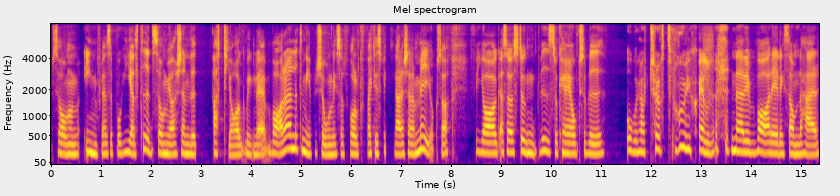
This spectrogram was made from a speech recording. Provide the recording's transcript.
som influencer på heltid som jag kände att jag ville vara lite mer personlig så att folk faktiskt fick lära känna mig också. För jag, alltså stundvis så kan jag också bli oerhört trött på mig själv när det bara är liksom det här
